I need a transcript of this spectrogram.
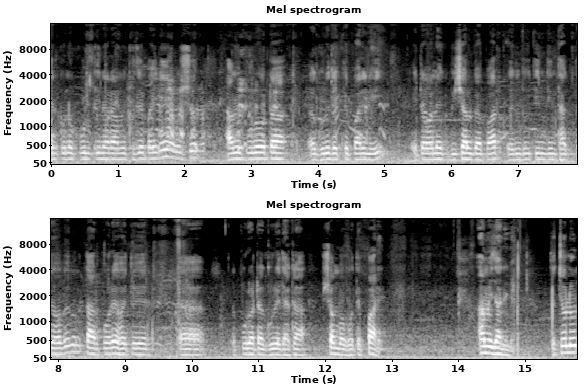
এর কোনো কুল কিনারা আমি খুঁজে পাই নাই, অবশ্য আমি পুরোটা ঘুরে দেখতে পারিনি। এটা অনেক বিশাল ব্যাপার দুই তিন দিন থাকতে হবে এবং তারপরে হয়তো এর পুরোটা ঘুরে দেখা সম্ভব হতে পারে। আমি জানি না। তো চলুন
